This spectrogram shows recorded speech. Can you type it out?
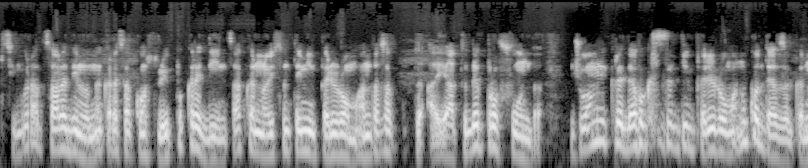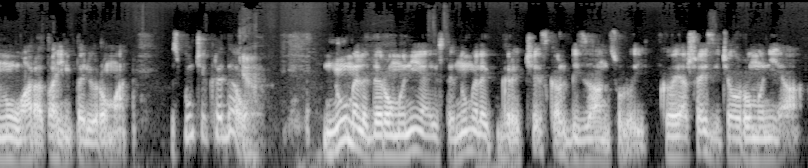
singura țară din lume care s-a construit pe credința că noi suntem Imperiul Roman, dar e atât de profundă. Deci oamenii credeau că sunt Imperiul Roman, nu contează că nu arată Imperiul Roman. Spun ce credeau. Yeah. Numele de România este numele grecesc al Bizanțului, că așa îi ziceau România.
